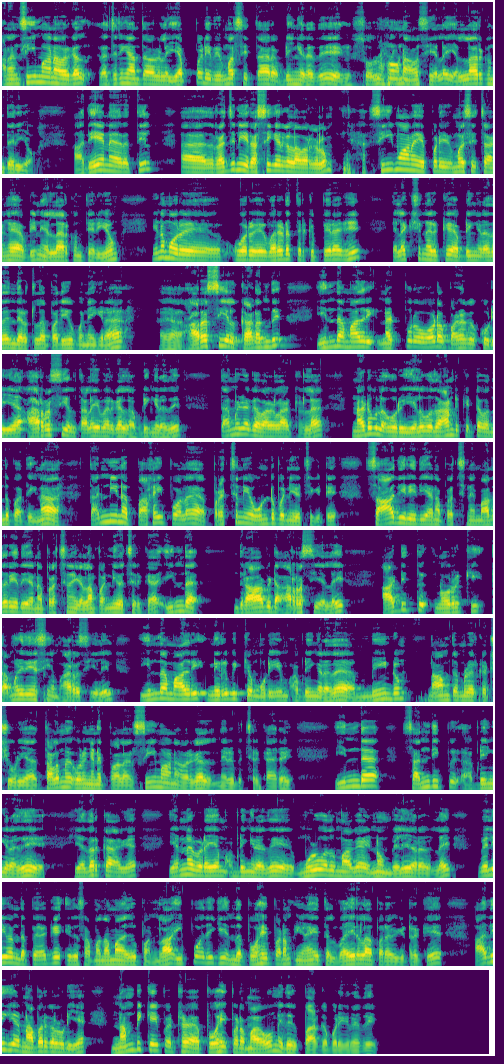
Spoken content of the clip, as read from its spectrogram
ஆனால் சீமான் அவர்கள் ரஜினிகாந்த் அவர்களை எப்படி விமர்சித்தார் அப்படிங்கிறது சொல்லணும்னு அவசியம் இல்லை. எல்லாருக்கும் தெரியும். அதே நேரத்தில் ரஜினி ரசிகர்கள் அவர்களும் சீமானை எப்படி விமர்சித்தாங்க அப்படின்னு எல்லாருக்கும் தெரியும். இன்னும் ஒரு ஒரு வருடத்திற்கு பிறகு எலெக்ஷன் இருக்குது அப்படிங்கிறத இந்த இடத்துல பதிவு பண்ணிக்கிறேன். அரசியல் கடந்து இந்த மாதிரி நட்புறவோடு பழகக்கூடிய அரசியல் தலைவர்கள் அப்படிங்கிறது தமிழக வரலாற்றில் நடுவில் ஒரு எழுபது ஆண்டு கிட்ட வந்து பார்த்திங்கன்னா தண்ணின பகை போல் பிரச்சனையை உண்டு பண்ணி வச்சுக்கிட்டு சாதி ரீதியான பிரச்சனை மத ரீதியான பிரச்சனைகள்லாம் பண்ணி வச்சுருக்க இந்த திராவிட அரசியலை அடித்து நொறுக்கி தமிழ் தேசியம் அரசியலில் இந்த மாதிரி நிரூபிக்க முடியும் அப்படிங்கிறத மீண்டும் நாம் தமிழர் கட்சியுடைய தலைமை ஒருங்கிணைப்பாளர் சீமான் அவர்கள் நிரூபிச்சிருக்காரு. இந்த சந்திப்பு அப்படிங்கிறது எதற்காக என்ன விடயம் அப்படிங்கிறது முழுவதுமாக இன்னும் வெளிவரவில்லை. வெளிவந்த பிறகு இது சம்மந்தமாக இது பண்ணலாம். இப்போதைக்கு இந்த புகைப்படம் இணையத்தில் வைரலாக பரவிக்கிட்டு இருக்கு. அதிக நபர்களுடைய நம்பிக்கை பெற்ற புகைப்படமாகவும் இது பார்க்கப்படுகிறது.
